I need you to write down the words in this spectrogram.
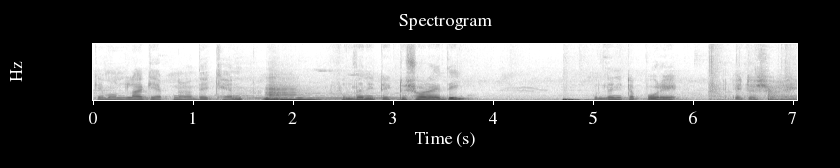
কেমন লাগে আপনারা দেখেন। ফুলদানিটা একটু সরাই দিই। ফুলদানিটা পরে এটা সরাই।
